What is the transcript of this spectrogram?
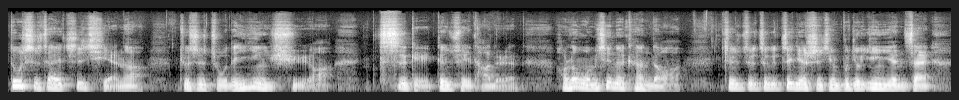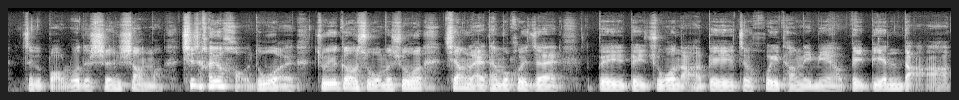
都是在之前呢，就是主的应许啊，赐给跟随他的人。好了，我们现在看到啊，就就这个这件事情不就应验在这个保罗的身上吗？其实还有好多啊，主也告诉我们说，将来他们会在。被被捉拿，被这会堂里面啊被鞭打啊，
